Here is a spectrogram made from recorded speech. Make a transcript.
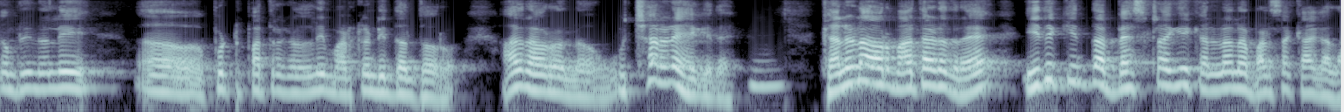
ಕಂಪ್ನಿನಲ್ಲಿ ಪುಟ್ಟ ಪಾತ್ರಗಳಲ್ಲಿ ಮಾಡ್ಕೊಂಡಿದ್ದಂಥವ್ರು. ಆದರೆ ಅವರ ಉಚ್ಚಾರಣೆ ಹೇಗಿದೆ. ಕನ್ನಡ ಅವ್ರು ಮಾತಾಡಿದ್ರೆ ಇದಕ್ಕಿಂತ ಬೆಸ್ಟಾಗಿ ಕನ್ನಡನ ಬಳಸೋಕ್ಕಾಗಲ್ಲ.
